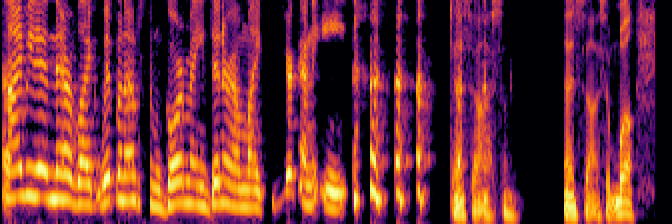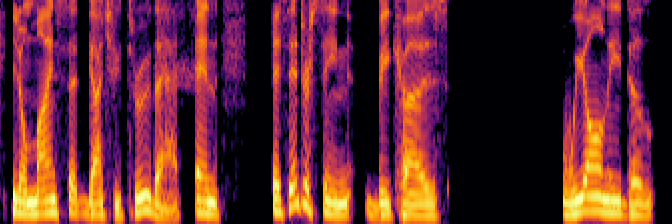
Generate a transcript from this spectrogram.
And I'd be in there like whipping up some gourmet dinner. I'm like, you're gonna eat. That's awesome. That's awesome. Well, you know, mindset got you through that. And it's interesting because we all need to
